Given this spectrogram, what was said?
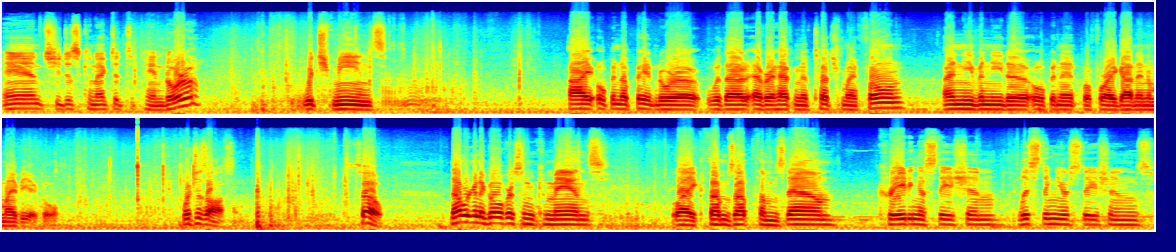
And she just connected to Pandora, which means I opened up Pandora without ever having to touch my phone. I didn't even need to open it before I got into my vehicle, which is awesome. So, now we're going to go over some commands like thumbs up, thumbs down, creating a station, listing your stations,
